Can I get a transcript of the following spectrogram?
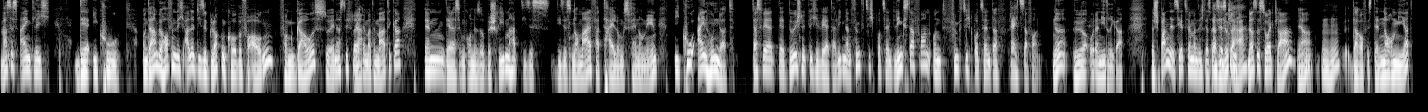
Was ist eigentlich der IQ? Und da haben wir hoffentlich alle diese Glockenkurve vor Augen vom Gauss, du erinnerst dich vielleicht, ja. der Mathematiker, ähm, der das im Grunde so beschrieben hat, dieses, dieses Normalverteilungsphänomen. IQ 100. Das wäre der durchschnittliche Wert. Da liegen dann 50 Prozent links davon und 50 Prozent rechts davon. Ne? Höher oder niedriger. Das Spannende ist jetzt, wenn man sich das, das also ist wirklich, klar. Das ist soweit klar, ja. Mhm. Darauf ist der normiert.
